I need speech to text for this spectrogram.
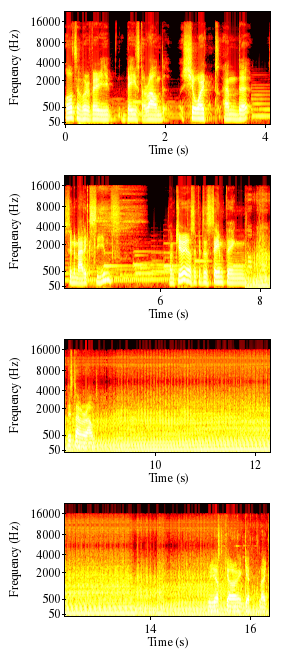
Them were very based around short and uh, cinematic scenes. I'm curious if it's the same thing this time around. We just gonna get like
